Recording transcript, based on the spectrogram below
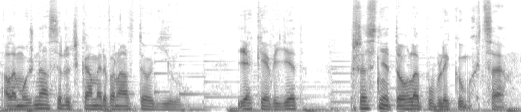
ale možná se dočkáme 12. dílu. Jak je vidět, přesně tohle publikum chce.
